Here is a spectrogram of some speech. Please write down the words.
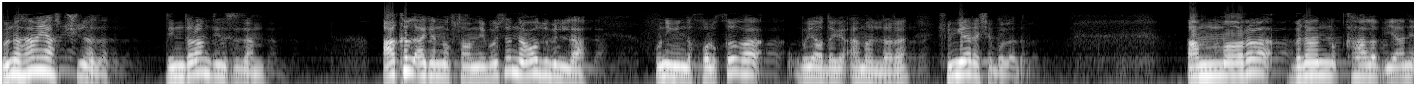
Buni hamma yaxshi tushunadi. Dindor ham dinsiz ham. Aql agar nuqsonli bo'lsa billah uning endi xulqi va bu yoqdagi amallari shunga yarasha bo'ladi. Ammora bilan qalb ya'ni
